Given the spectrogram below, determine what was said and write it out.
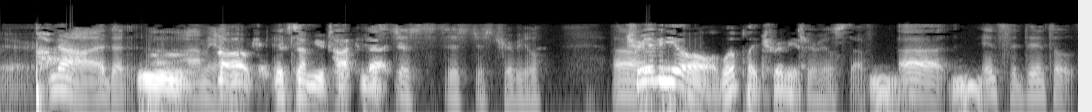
There. No, it doesn't. Ooh. I mean, oh, okay. It's something you're talking about. Just, just, just trivial. Uh, Trivial. We'll play trivia. trivial stuff. Uh, incidentals.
